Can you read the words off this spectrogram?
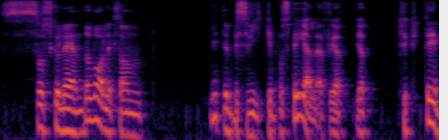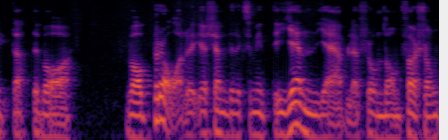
så skulle jag ändå vara liksom lite besviken på spelet. För jag, jag tyckte inte att det var, var bra. Jag kände liksom inte igen Gävle från de försäsong,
